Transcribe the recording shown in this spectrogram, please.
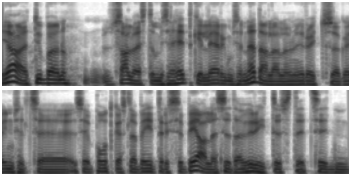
Ja et juba noh, salvestamise hetkel järgmisel nädalal on üritus, aga ilmselt see, see podcast läheb eetrisse peale seda üritust, et siin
